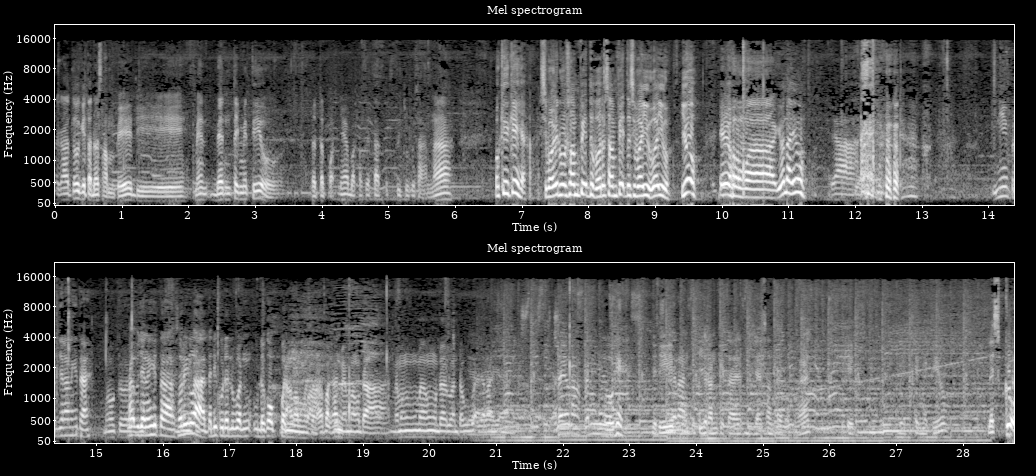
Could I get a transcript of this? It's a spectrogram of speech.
Sekarang kita udah sampai di benteng Meteo. Dan tepatnya bakal kita tuju ke sana. Oke oke. Si Bayu baru sampai tuh baru sampai tuh si Bayu. Bayu yo. Eh ma. Gimana yuk ya ini perjalanan kita mau ke nah, perjalanan kita. Sorry lah tadi udah duluan udah open apa, apa kan? memang udah memang memang udah duluan tahu ya, jalan. ya. ada ya oke. Jadi untuk perjalanan kita di jalan santai banget oke. Benteng Meteo let's go.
